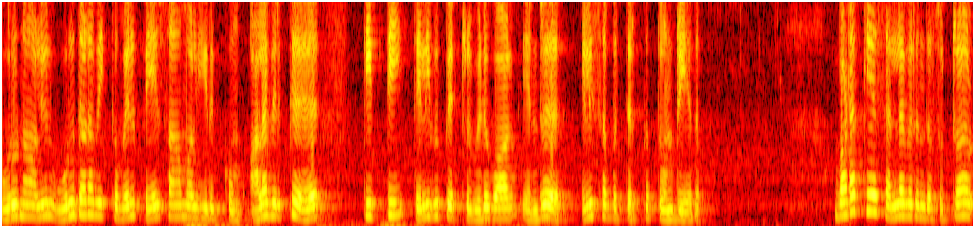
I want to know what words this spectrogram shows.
ஒரு நாளில் ஒரு தடவைக்கு மேல் பேசாமல் இருக்கும் அளவிற்கு கிட்டி தெளிவு பெற்று விடுவாள் என்று எலிசபெத்திற்கு தோன்றியது. வடக்கே செல்லவிருந்த சுற்றா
